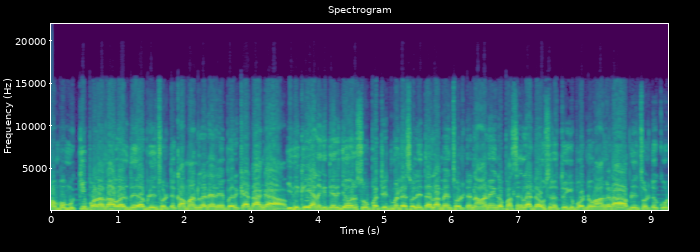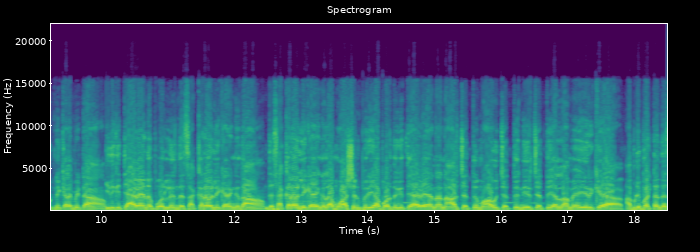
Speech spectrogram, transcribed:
ரொம்ப முக்கி போனதா வருது அப்படின்னு சொல்லிட்டு கமாண்ட்ல நிறைய பேர் கேட்டாங்க. இதுக்கு எனக்கு தெரிஞ்ச ஒரு சூப்பர் ட்ரீட்மெண்ட்டை சொல்லி தரலாமேன்னு சொல்லிட்டு நானும் எங்க பசங்களை டவுசரை தூக்கி போட்டு வாங்கடா அப்படின்னு சொல்லிட்டு கூட்டின்னு கிளம்பிட்டேன். இதுக்கு தேவையான பொருள் இந்த சக்கரவள்ளி கிழங்கு தான் இந்த சக்கரவள்ளி கிழங்குல மோஷன் பிரியா போறதுக்கு தேவையான நார்ச்சத்து மாவுச்சத்து மாவு சத்து நீர் சத்து எல்லாமே இருக்கு. அப்படிப்பட்ட இந்த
